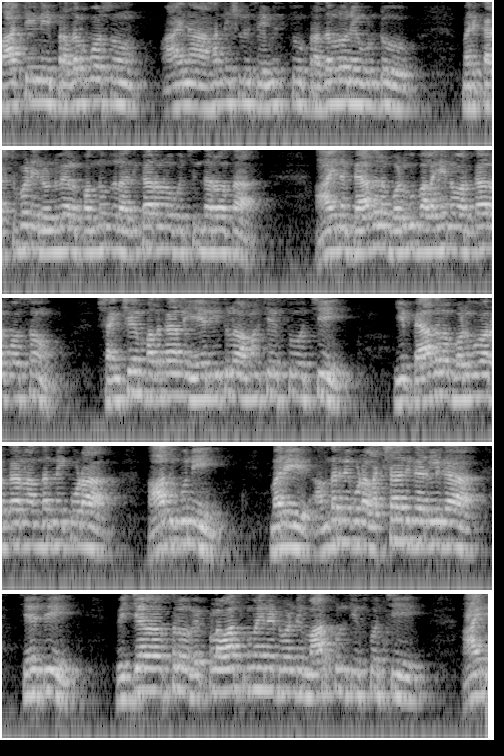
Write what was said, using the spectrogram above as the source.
పార్టీని ప్రజల కోసం ఆయన అహర్నిశలు శ్రమిస్తూ ప్రజల్లోనే ఉంటూ మరి కష్టపడి రెండు వేల పంతొమ్మిదిలో అధికారంలోకి వచ్చిన తర్వాత ఆయన పేదల బడుగు బలహీన వర్గాల కోసం సంక్షేమ పథకాలను ఏ రీతిలో అమలు చేస్తూ వచ్చి ఈ పేదల బడుగు వర్గాలందరినీ కూడా ఆదుకుని మరి అందరినీ కూడా లక్షాధికారులుగా చేసి విద్యా వ్యవస్థలో విప్లవాత్మకమైనటువంటి మార్పులు తీసుకొచ్చి ఆయన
